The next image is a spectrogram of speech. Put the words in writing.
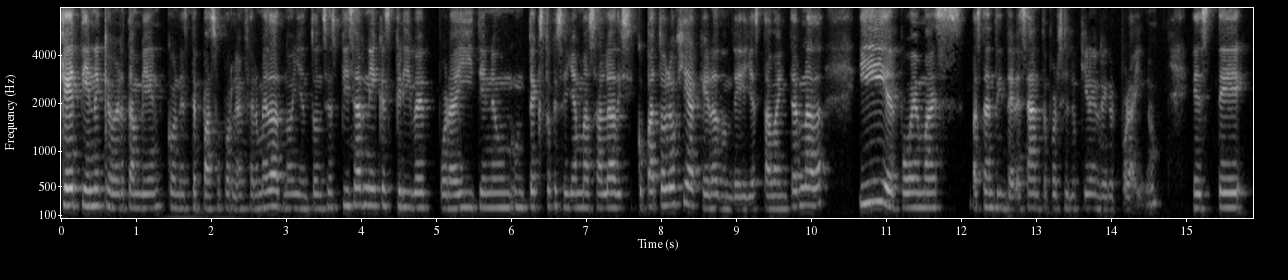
que tiene que ver también con este paso por la enfermedad, ¿no? Y entonces Pizarnik escribe por ahí, tiene un, texto que se llama Sala de Psicopatología, que era donde ella estaba internada, y el poema es bastante interesante por si lo quieren leer por ahí, ¿no? Este,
